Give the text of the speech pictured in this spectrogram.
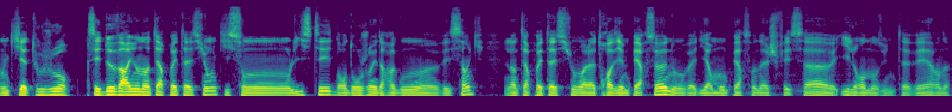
Donc il y a toujours ces deux variantes d'interprétation qui sont listées dans Donjons et Dragons euh, V5. L'interprétation à la troisième personne, où on va dire mon personnage fait ça, il rentre dans une taverne,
